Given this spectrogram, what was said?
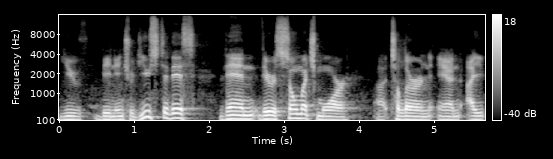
you've been introduced to this, then there is so much more uh, to learn. And I,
